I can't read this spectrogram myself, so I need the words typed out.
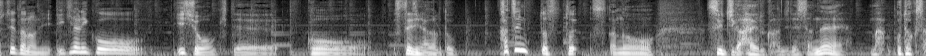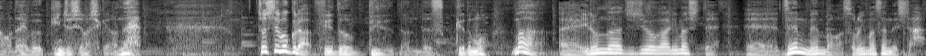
してたのに、いきなりこう、衣装を着て、こう、ステージに上がると、カチンとストあの、スイッチが入る感じでしたね。まあ、宇徳さんはだいぶ緊張してましたけどね。そして僕らフィードビューなんですけども、まあ、えーいろんな事情がありまして、えー全メンバーは揃いませんでした。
